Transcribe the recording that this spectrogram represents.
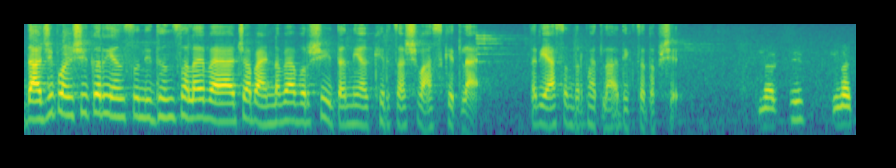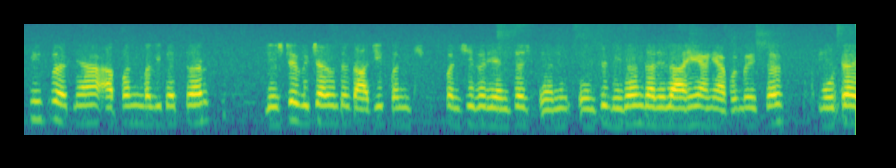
दाजी पणशीकर यांचं निधन झालंय वयाच्या ब्याण्णव्या वर्षी त्यांनी अखेरचा श्वास घेतलाय. तर या संदर्भातला अधिकचा तपशील. नक्कीच. नक्कीच प्रज्ञा आपण बघितलं तर ज्येष्ठ विचारवंत दाजी पंच पंचीकर यांचं यांचं निधन झालेलं आहे आणि आपण बघितलं तर मोठ्या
